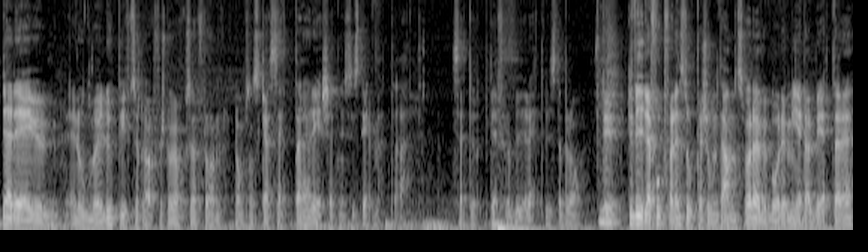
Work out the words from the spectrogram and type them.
Där det är ju en omöjlig uppgift såklart förstår jag också från de som ska sätta det här ersättningssystemet. Att sätta upp det för att bli rättvist och bra. Det, det vilar fortfarande ett stort personligt ansvar över både medarbetare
